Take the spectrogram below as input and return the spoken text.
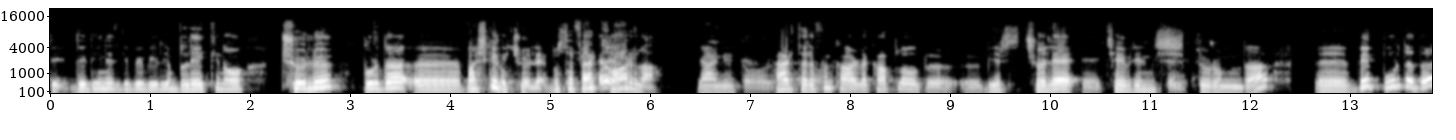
dediğiniz gibi William Blake'in o çölü burada başka çok. bir çöle. Bu sefer evet. karla yani doğru, her tarafın doğru. karla kaplı olduğu bir çöle çevrilmiş Demiş. durumda. ve burada da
